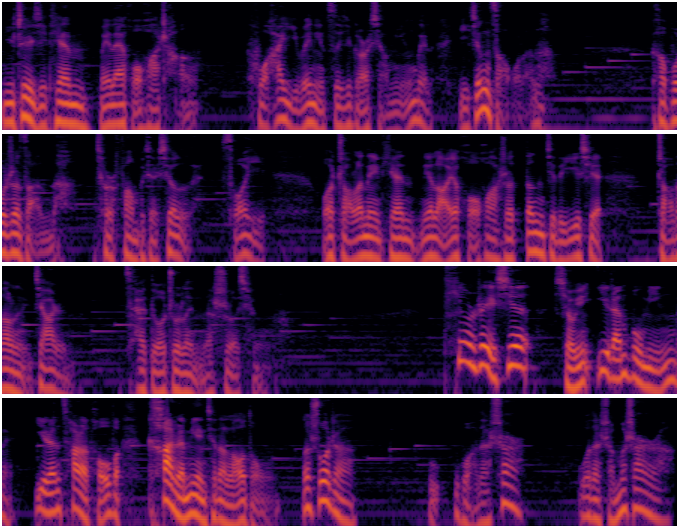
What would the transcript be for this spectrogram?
你这几天没来火化场，我还以为你自己个儿想明白了，已经走了呢。可不知怎的，就是放不下心来，所以，我找了那天你姥爷火化时登记的一切，找到了你家人，才得知了你的事情。听着这些，小云依然不明白，依然擦着头发，看着面前的老董，那说着：“我我的事儿，我的什么事儿啊？”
